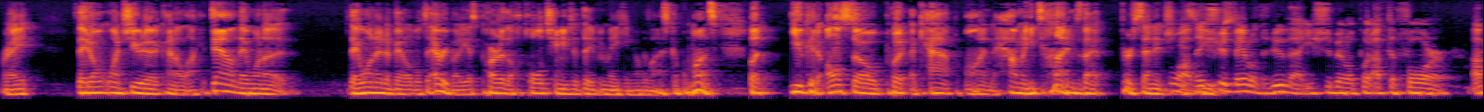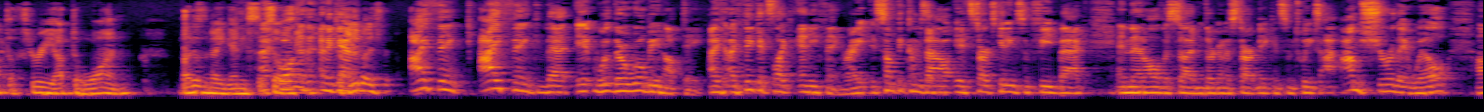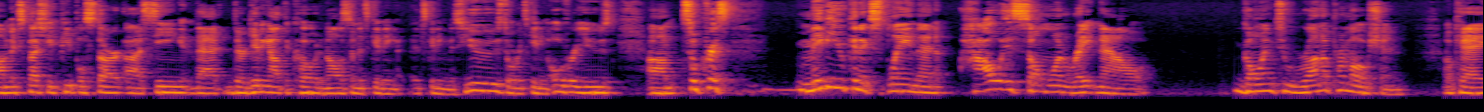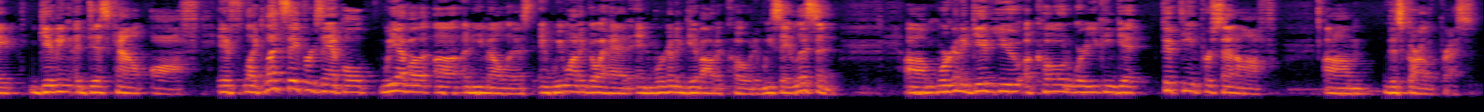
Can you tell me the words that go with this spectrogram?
right? They don't want you to kind of lock it down. They want to, they want it available to everybody as part of the whole change that they've been making over the last couple months. But you could also put a cap on how many times that percentage well, they used. should be able to do that. You should be able to put up to four, up to three, up to one. That doesn't make any sense. So, well, I mean, and, and again, I think I think that it will, there will be an update. I, I think it's like anything, right? If something comes out, it starts getting some feedback, and then all of a sudden they're going to start making some tweaks. I, I'm sure they will, um, especially if people start uh, seeing that they're giving out the code, and all of a sudden it's getting it's getting misused or it's getting overused. Um, so, Chris, maybe you can explain then how is someone right now going to run a promotion, okay, giving a discount off. If like let's say for example we have a, a an email list and we want to go ahead and we're going to give out a code and we say listen um, we're going to give you a code where you can get 15% off um, this garlic press.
